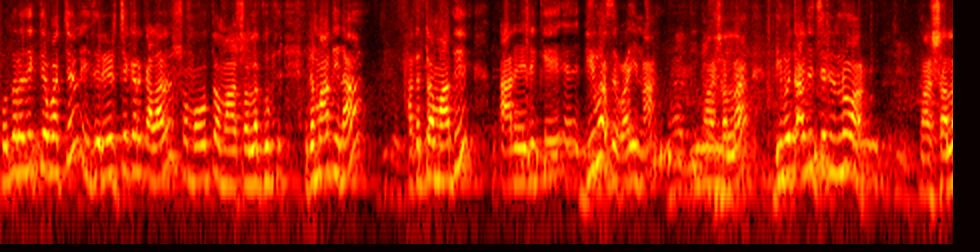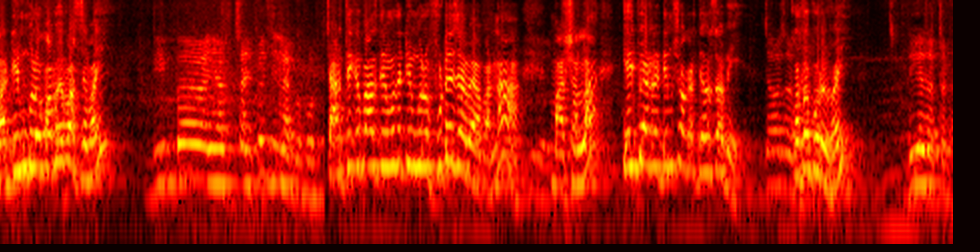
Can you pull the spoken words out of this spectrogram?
বন্ধুরা দেখতে পাচ্ছেন এই যে রেড চেকার কালার সম্ভবত মাশাল্লাহ খুব এটা মাদি না হাতেরটা মাদি আর এদিকে ডিম আছে ভাই না? মাশাল্লাহ ডিমে তা দিচ্ছে এটা নর মাশাল্লাহ ডিমগুলো কবে পারছে ভাই? চার থেকে পাঁচ দিনের মধ্যে ডিমগুলো ফুটে যাবে আবার না? মাশাল্লাহ এই পেয়ারটা ডিম সকাল দেওয়া যাবে? দেওয়া যাবে। কত পড়বে ভাই? দুই হাজার টাকা।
